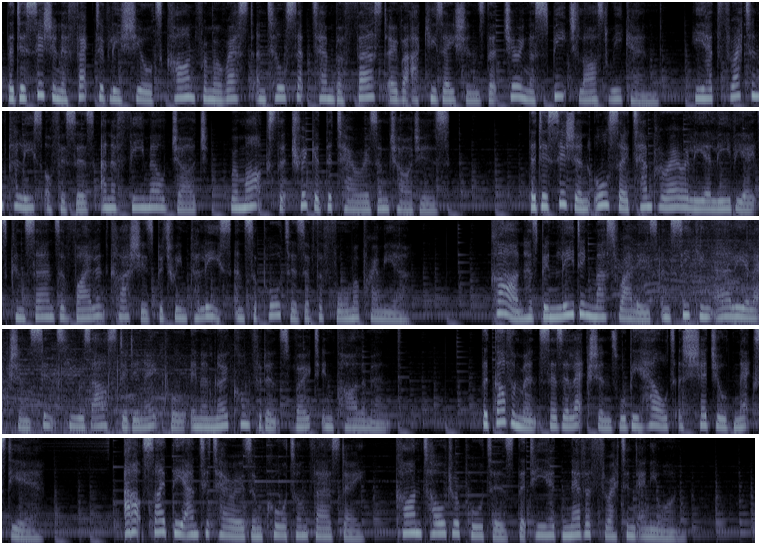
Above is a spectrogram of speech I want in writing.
The decision effectively shields Khan from arrest until September 1 over accusations that during a speech last weekend, he had threatened police officers and a female judge, remarks that triggered the terrorism charges. The decision also temporarily alleviates concerns of violent clashes between police and supporters of the former premier. Khan has been leading mass rallies and seeking early elections since he was ousted in April in a no confidence vote in parliament. The government says elections will be held as scheduled next year. Outside the anti terrorism court on Thursday, Khan told reporters that he had never threatened anyone.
